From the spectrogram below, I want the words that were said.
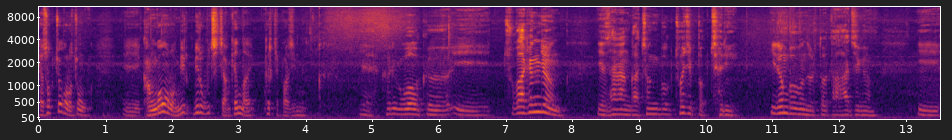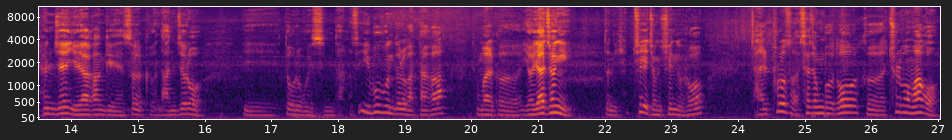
계속적으로 좀이 강공으로 밀, 밀어붙이지 않겠나 그렇게 봐집니다. 예, 그리고 그 이 추가 경정 예산안과 정부 조직법 처리 이런 부분들도 다 지금 이 현재 여야 관계에서 그 난제로 이 떠오르고 있습니다. 그래서 이 부분들을 갖다가 정말 그 여야 정의 어떤 협치의 정신으로 잘 풀어서 새 정부도 그 출범하고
